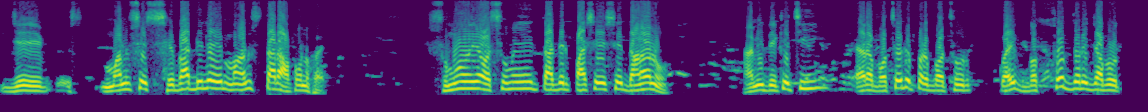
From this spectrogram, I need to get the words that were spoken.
যে মানুষের সেবা দিলে মানুষ তার আপন হয়। সময়ে অসময়ে তাদের পাশে এসে দাঁড়ানো। আমি দেখেছি এরা বছরের পর বছর, কয়েক বছর ধরে যাবত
